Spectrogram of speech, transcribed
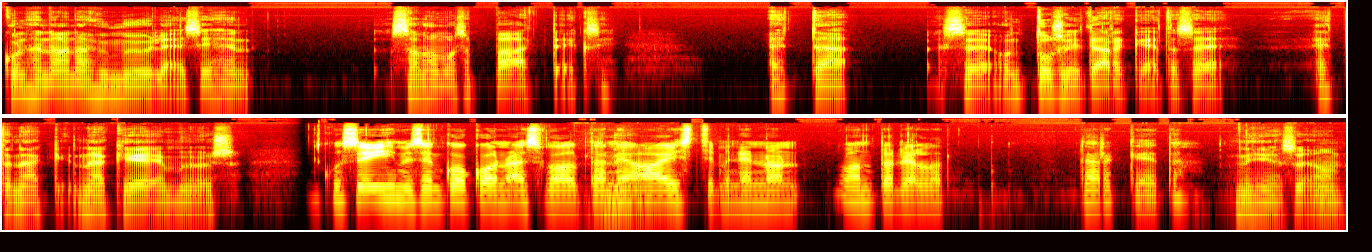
kun hän aina hymyilee siihen sanomansa päätteeksi, että se on tosi tärkeää se, että näkee myös – Kun se ihmisen kokonaisvaltainen niin. aistiminen on, on todella tärkeää. Niin se on.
